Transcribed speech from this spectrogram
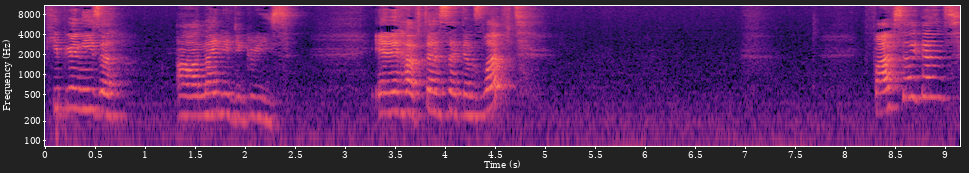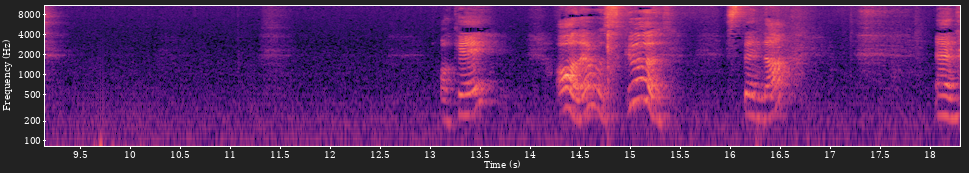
keep your knees at uh, 90 degrees. And you have 10 seconds left. Five seconds. Okay. Oh, that was good. Stand up. And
